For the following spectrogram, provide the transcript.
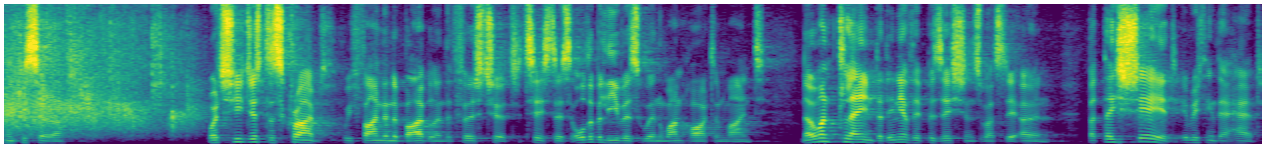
Thank you, Sarah. What she just described, we find in the Bible in the first church. It says this all the believers were in one heart and mind. No one claimed that any of their possessions was their own, but they shared everything they had.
